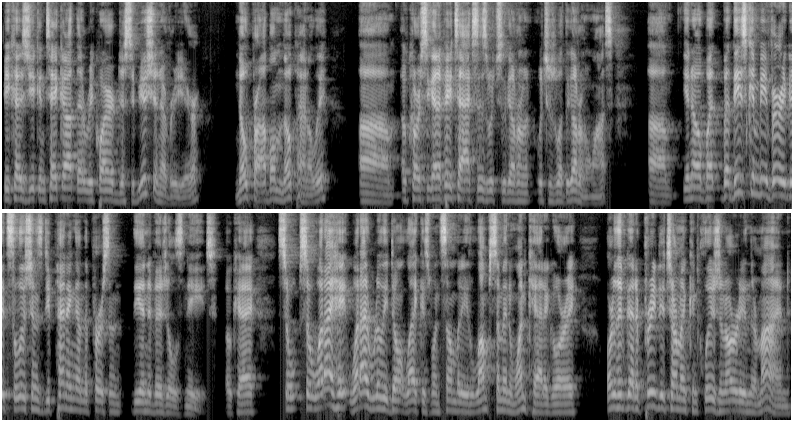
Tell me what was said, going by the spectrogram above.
because you can take out that required distribution every year, no problem, no penalty. Um, of course, you got to pay taxes, which the government, which is what the government wants. Um, you know, but but these can be very good solutions depending on the person, the individual's needs. Okay, so so what I hate, what I really don't like is when somebody lumps them in one category, or they've got a predetermined conclusion already in their mind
